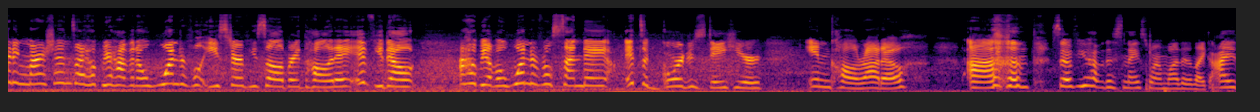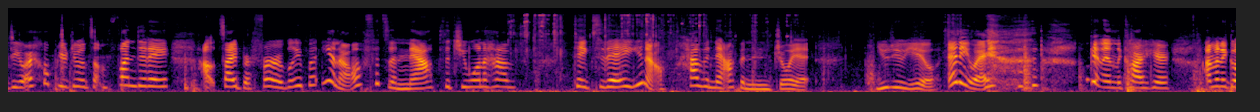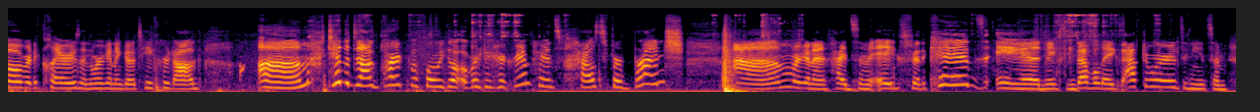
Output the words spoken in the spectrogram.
morning, Martians. I hope you're having a wonderful Easter if you celebrate the holiday. If you don't, I hope you have a wonderful Sunday. It's a gorgeous day here in Colorado. Um, so if you have this nice warm weather like I do, I hope you're doing something fun today, outside preferably, but you know, if it's a nap that you want to have take today, you know, have a nap and enjoy it. You do you. Anyway, I'm getting in the car here. I'm gonna go over to Claire's and we're gonna go take her dog um, to the dog park before we go over to her grandparents' house for brunch. Um, we're gonna hide some eggs for the kids and make some deviled eggs afterwards and eat some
